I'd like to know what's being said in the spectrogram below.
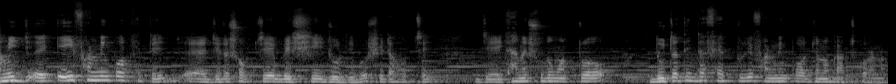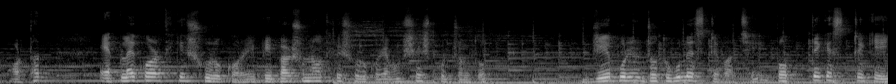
আমি এই ফান্ডিং পাওয়ার ক্ষেত্রে যেটা সবচেয়ে বেশি জোর দিব সেটা হচ্ছে যে এখানে শুধুমাত্র দুইটা তিনটা ফ্যাক্টরি ফান্ডিং পাওয়ার জন্য কাজ করে না, অর্থাৎ অ্যাপ্লাই করা থেকে শুরু করে প্রিপারেশন নেওয়া থেকে শুরু করে এবং শেষ পর্যন্ত যে পরি, যতগুলো স্টেপ আছে, প্রত্যেক স্টেকেই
